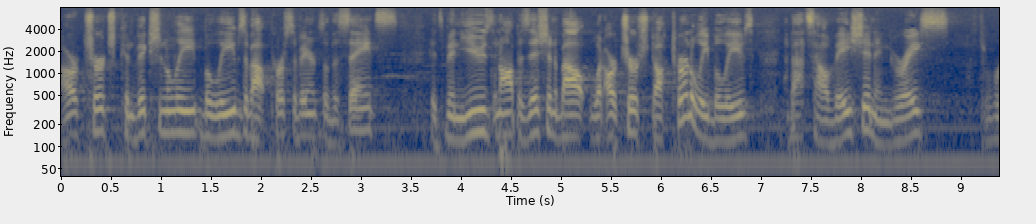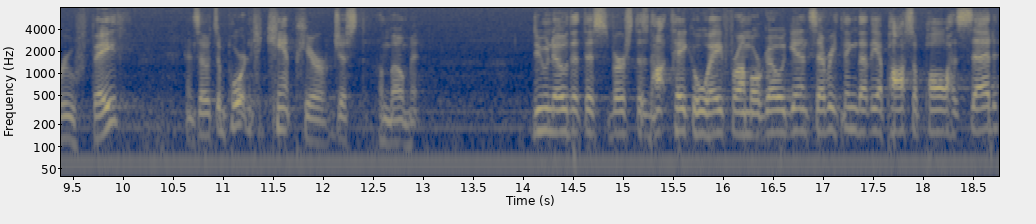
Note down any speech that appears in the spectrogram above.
our church convictionally believes about perseverance of the saints. It's been used in opposition about what our church doctrinally believes about salvation and grace through faith. And so it's important to camp here just a moment. Do know that this verse does not take away from or go against everything that the Apostle Paul has said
